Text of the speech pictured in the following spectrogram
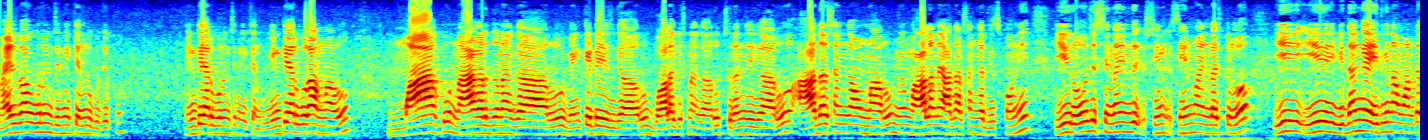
మహేష్ బాబు గురించి నీకెందుకు చెప్పు? ఎన్టీఆర్ గురించి నీకెందుకు? ఎన్టీఆర్ కూడా అన్నాడు మాకు నాగార్జున గారు వెంకటేష్ గారు బాలకృష్ణ గారు చిరంజీవి గారు ఆదర్శంగా ఉన్నారు. మేము వాళ్ళని ఆదర్శంగా తీసుకొని ఈరోజు సినీ సినిమా ఇండ సినిమా ఇండస్ట్రీలో ఈ ఈ విధంగా ఎదిగినామంటే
